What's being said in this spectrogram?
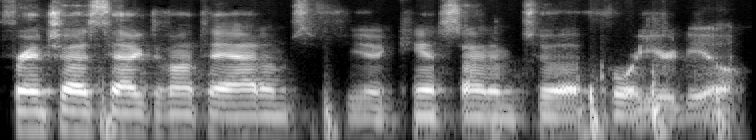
Franchise tag Davante Adams if you can't sign him to a four-year deal.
